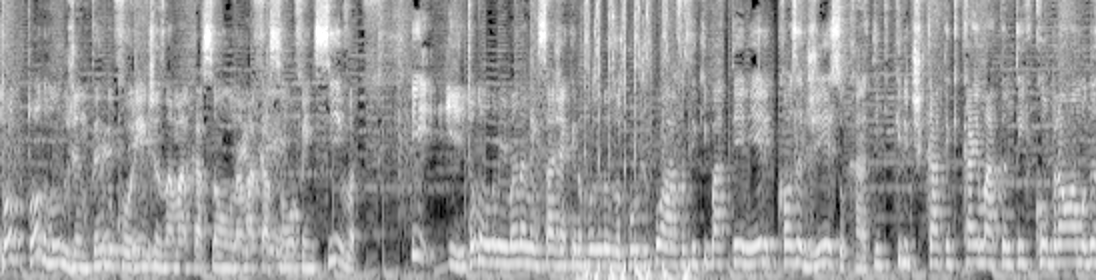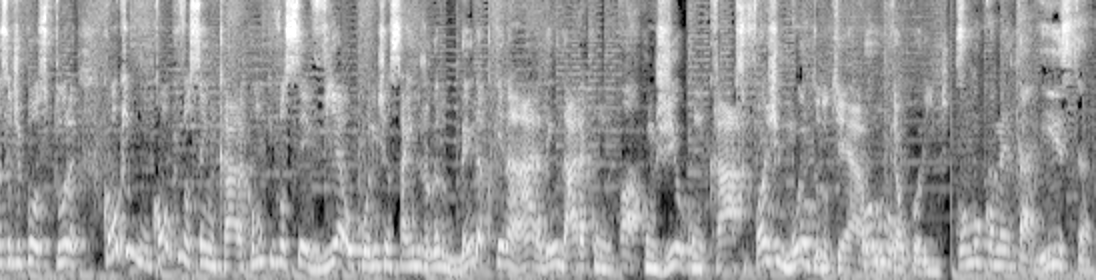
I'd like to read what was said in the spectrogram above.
Todo, todo mundo jantando o Corinthians na marcação, na marcação ofensiva. E, e, todo mundo me manda mensagem aqui no Poderoso Pool de, pô, Rafa, tem que bater nele por causa disso, cara. Tem que criticar, tem que cair matando, tem que cobrar uma mudança de postura. Como que, como que você encara, como que você via o Corinthians saindo jogando dentro da pequena área, dentro da área com, Ó, com Gil, com Cássio? Foge muito do que é, como, o que é o Corinthians. Como comentarista,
